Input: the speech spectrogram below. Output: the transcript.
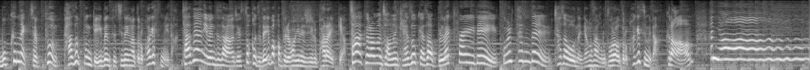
mock neck 제품 다섯 분께 이벤트 진행하도록 하겠습니다. 자세한 이벤트 사항은 저희 스토커즈 네이버 카페를 확인해 주시길 바랄게요. 자 그러면 저는 계속해서 블랙 프라이데이 꿀템들 찾아오는 영상으로 돌아오도록 하겠습니다. 그럼 안녕!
